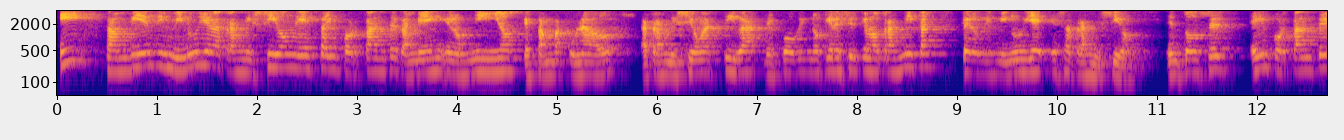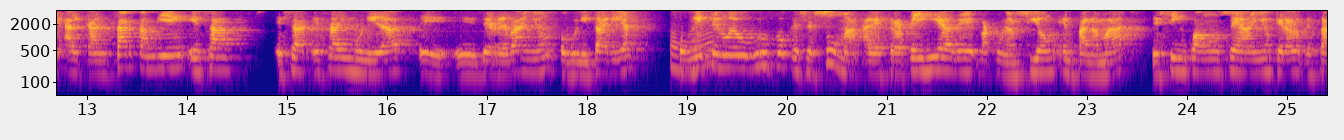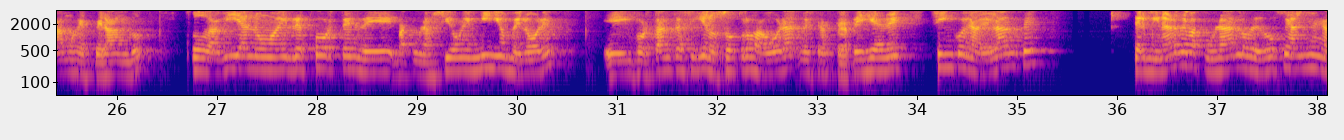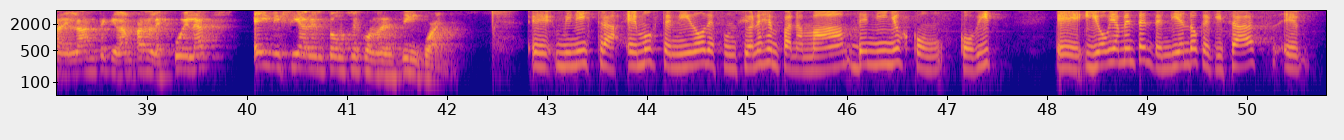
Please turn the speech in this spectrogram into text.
Y también disminuye la transmisión, esta importante también en los niños que están vacunados, la transmisión activa de COVID. No quiere decir que no transmitan, pero disminuye esa transmisión. Entonces, es importante alcanzar también esa, esa, esa inmunidad eh, eh, de rebaño comunitaria con este nuevo grupo que se suma a la estrategia de vacunación en Panamá de 5 a 11 años, que era lo que estábamos esperando Todavía no hay reportes de vacunación en niños menores. Eh, importante así que nosotros ahora, nuestra estrategia es de 5 en adelante, terminar de vacunar los de 12 años en adelante que van para la escuela e iniciar entonces con los de 5 años. Eh, ministra, hemos tenido defunciones en Panamá de niños con COVID eh, y obviamente entendiendo que quizás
